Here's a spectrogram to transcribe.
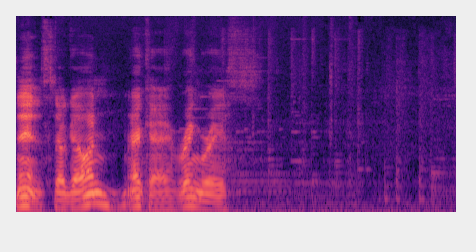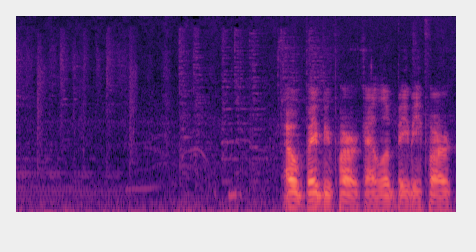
And it's still going? Okay, ring race. Oh, Baby Park. I love Baby Park.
